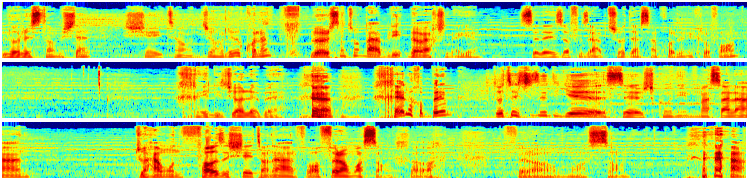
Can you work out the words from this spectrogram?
لورستان بیشتر شیطان. جالبه کلا لورستان تو قبلی ببخشید اگر صدای اضافه ضبط شد دستم خورد میکروفون. خیلی جالبه. خیلی خب بریم دو تا چیز دیگه سرچ کنیم. مثلا تو همون فاز شیطان حرفا فراماسون. خب. فراماسون.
